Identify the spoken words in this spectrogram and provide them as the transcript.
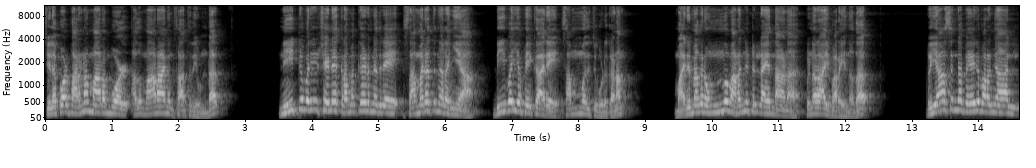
ചിലപ്പോൾ ഭരണം മാറുമ്പോൾ അത് മാറാനും സാധ്യതയുണ്ട്. നീറ്റ് പരീക്ഷയിലെ ക്രമക്കേടിനെതിരെ സമരത്തിനിറങ്ങിയ ഡിവൈഎഫ്ഐക്കാരെ സമ്മതിച്ചു കൊടുക്കണം. മരുമകൻ ഒന്നും അറിഞ്ഞിട്ടില്ല എന്നാണ് പിണറായി പറയുന്നത്. റിയാസിന്റെ പേര് പറഞ്ഞാൽ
